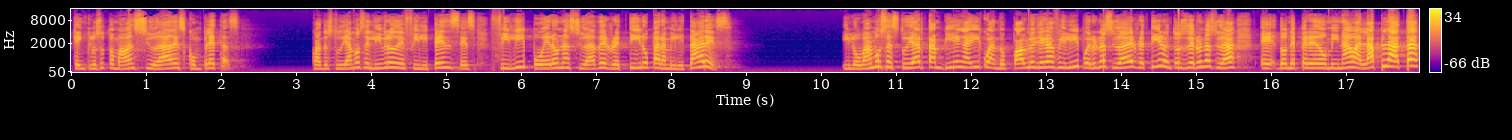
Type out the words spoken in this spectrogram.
que incluso tomaban ciudades completas. Cuando estudiamos el libro de Filipenses, Filipo era una ciudad de retiro para militares. Y lo vamos a estudiar también ahí cuando Pablo llega a Filipo. Era una ciudad de retiro, entonces era una ciudad eh, donde predominaba la plata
